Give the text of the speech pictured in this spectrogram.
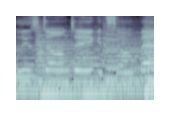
Please don't take it so bad.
